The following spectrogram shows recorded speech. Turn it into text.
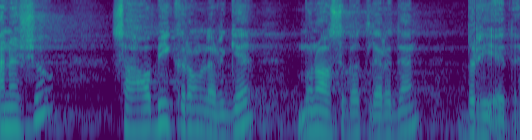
Ana shu sahobiy ikromlarga munosabatlaridan biri edi.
